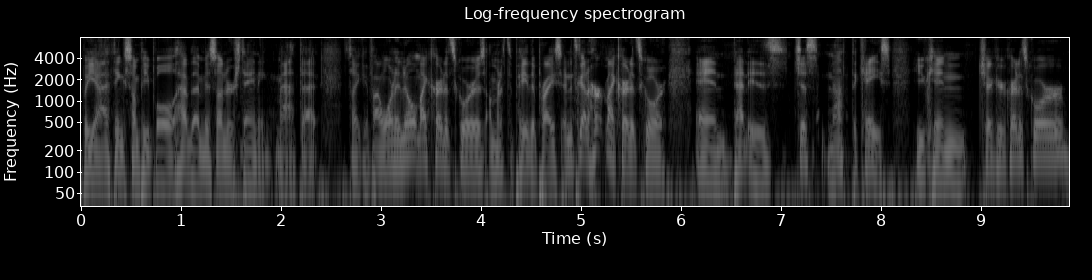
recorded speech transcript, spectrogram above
But yeah, I think some people have that misunderstanding, Matt, that it's like if I want to know what my credit score is, I'm going to have to pay the price and it's going to hurt my credit score. And that is just not the case. You can check your credit score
